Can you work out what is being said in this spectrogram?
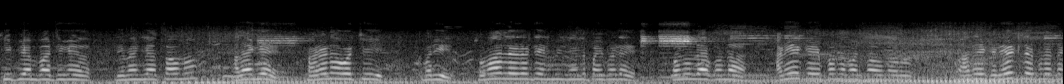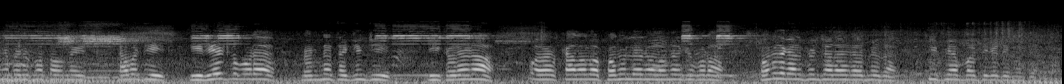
సిపిఎం పార్టీగా డిమాండ్ చేస్తా ఉన్నాం. అలాగే కరోనా వచ్చి మరి సుమారు లేదంటే ఎనిమిది నెలలు పైపడే పనులు లేకుండా అనేక ఇబ్బందులు పడుతూ ఉన్నారు. అనేక రేట్లు విపరీతంగా పెరిగిపోతూ ఉన్నాయి. కాబట్టి ఈ రేట్లు కూడా వెంటనే తగ్గించి ఈ కరోనా కాలంలో పనులు లేని వాళ్ళందరికీ కూడా పనులు కల్పించాలనే దాని మీద సిపిఎం పార్టీగా డిమాండ్ చేస్తాం.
